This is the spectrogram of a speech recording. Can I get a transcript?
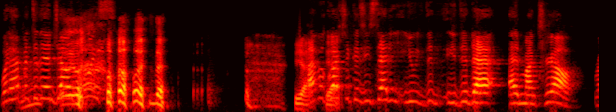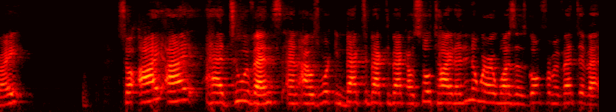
What happened to the angelic voice? what was that? Yeah, I have a yeah. question because you said you did you did that at Montreal, right? So I I had two events and I was working back to back to back. I was so tired. I didn't know where I was. I was going from event to event.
